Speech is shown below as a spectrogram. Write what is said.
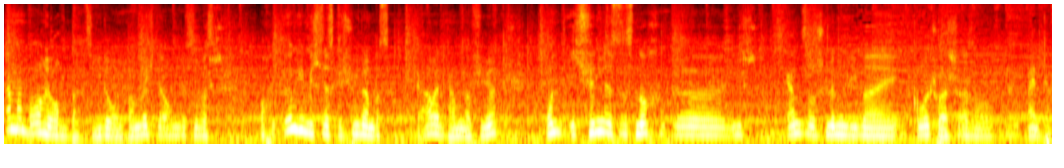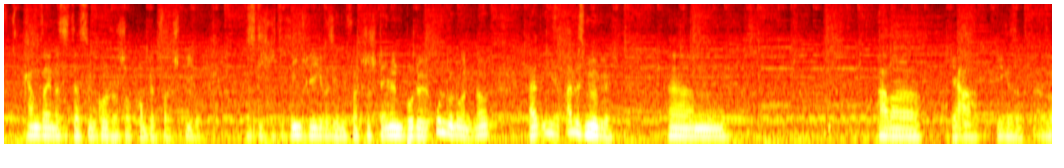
ja, man braucht ja auch ein paar Ziele und man möchte auch ein bisschen was auch irgendwie möchte ich das Gefühl haben, dass gearbeitet haben dafür. Und ich finde, es ist noch äh, nicht ganz so schlimm wie bei Gold Rush. Also, ich meine, das kann sein, dass ich das in Gold Rush auch komplett falsch spiele. Dass ich nicht richtig hinkriege, dass ich in die falschen Stellen buddel und und und. Ne? Das ist alles möglich. Ähm, aber ja, wie gesagt, also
